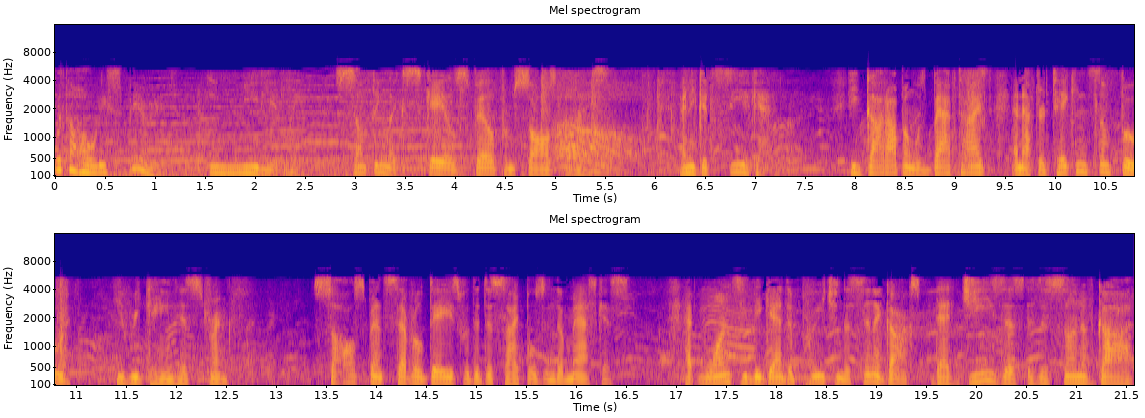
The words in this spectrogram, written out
with the Holy Spirit. Immediately, something like scales fell from Saul's eyes, and he could see again. He got up and was baptized, and after taking some food, he regained his strength. Saul spent several days with the disciples in Damascus. At once he began to preach in the synagogues that Jesus is the Son of God.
